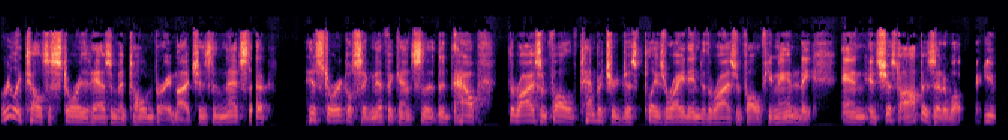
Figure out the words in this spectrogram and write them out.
really tells a story that hasn't been told very much. Is and that's the historical significance, the, the how the rise and fall of temperature just plays right into the rise and fall of humanity. And it's just opposite of what you,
